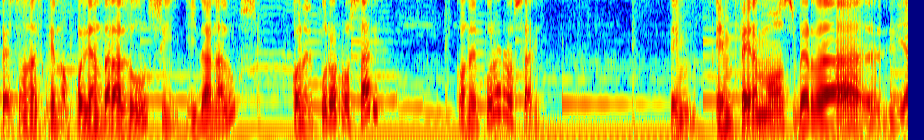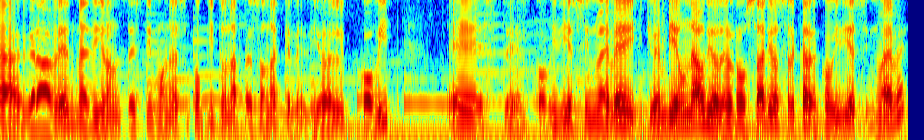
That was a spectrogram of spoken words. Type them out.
Personas que no podían dar a luz y, dan a luz con el puro rosario, con el puro rosario. enfermos, ¿verdad? Ya graves, me dieron testimonio hace poquito una persona que le dio el COVID este, el COVID-19. Yo envié un audio del Rosario acerca del COVID-19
